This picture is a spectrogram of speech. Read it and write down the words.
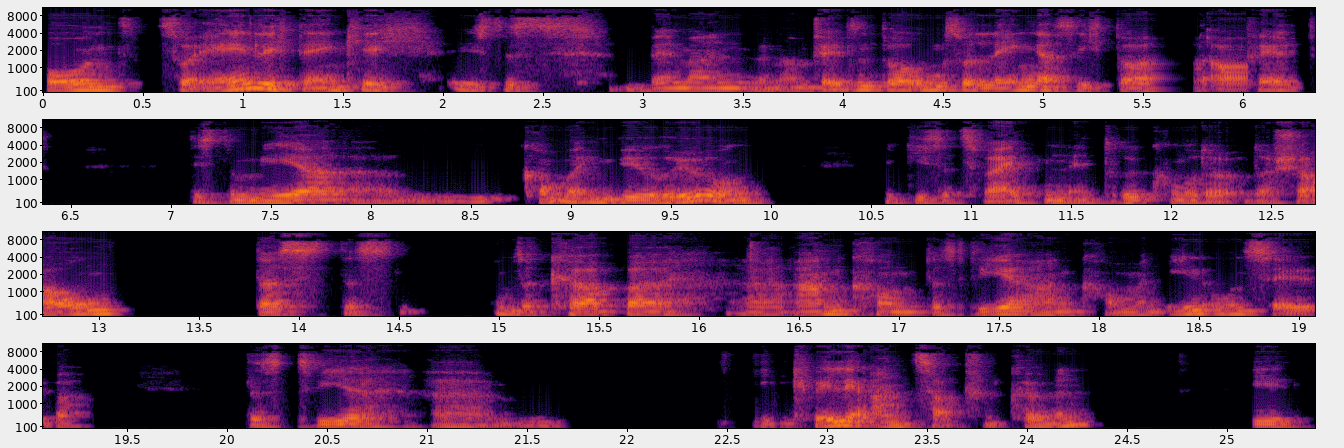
Und so ähnlich, denke ich, ist es, wenn man, wenn man am Felsentor umso länger sich dort aufhält, desto mehr äh, kommt man in Berührung mit dieser zweiten Entrückung oder, oder Schauung, dass, dass unser Körper äh, ankommt, dass wir ankommen in uns selber, dass wir ähm, die Quelle anzapfen können, die,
